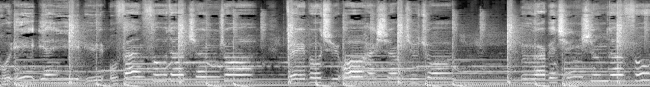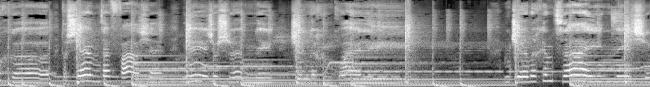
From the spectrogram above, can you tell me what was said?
或一言一语。我反复的斟酌，对不起，我还想执着。耳边轻声的附和，到现在发现你就是你，真的很怪异。真的很在意你，请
